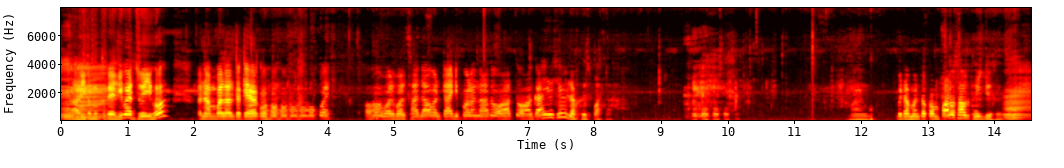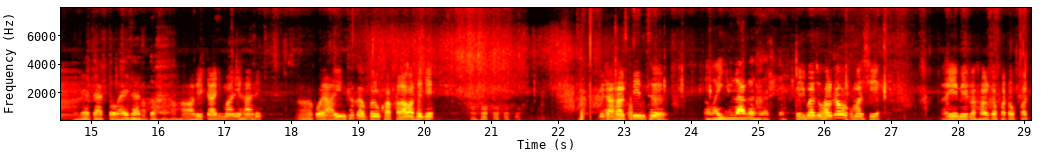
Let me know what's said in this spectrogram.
આવી તો હું પહેલી વાર જોઈ હો. અને અંબાલાલ તો કહે હો હો હો હો હો કોઈ. વર- વરસાદ આવે ને ટાડી પડે ને આ તો આ તો આગાહી છે લખીશ પાછા હો હો હો. બેટા મને તો કંપાળો સારું થઈ ગયો છે. મને ટાટ તો વાય સાત તો. હા, હા, આવી ટાડી મારી હારી. કોઈ આવીને થકે પેલું ખખડાવા છે જે બેટા હળતી ને છે હવાઈ ગયું લાગે છે પેલી બાજુ હળકાવો કમાશી એ મેં એટલે હળકા ફટોફટ.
